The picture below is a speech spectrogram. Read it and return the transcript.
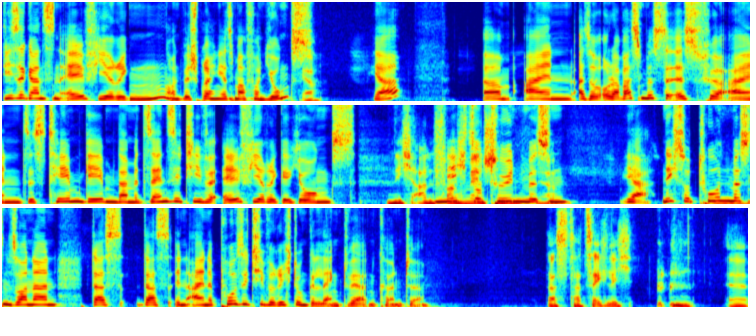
diese ganzen Elfjährigen, und wir sprechen jetzt mal von Jungs, Ja. ja, ähm, ein, also, oder was müsste es für ein System geben, damit sensitive elfjährige Jungs Nicht anfangen. nicht so Menschen, tun müssen. Ja. nicht so tun müssen, sondern dass das in eine positive Richtung gelenkt werden könnte. das ist tatsächlich, äh,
